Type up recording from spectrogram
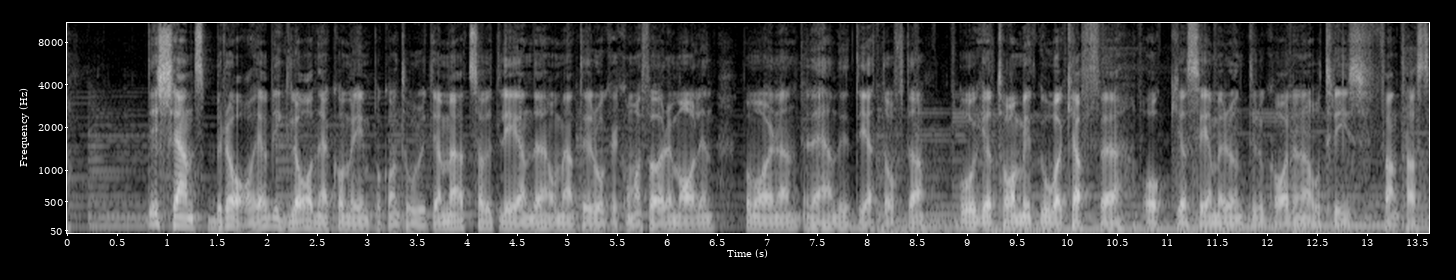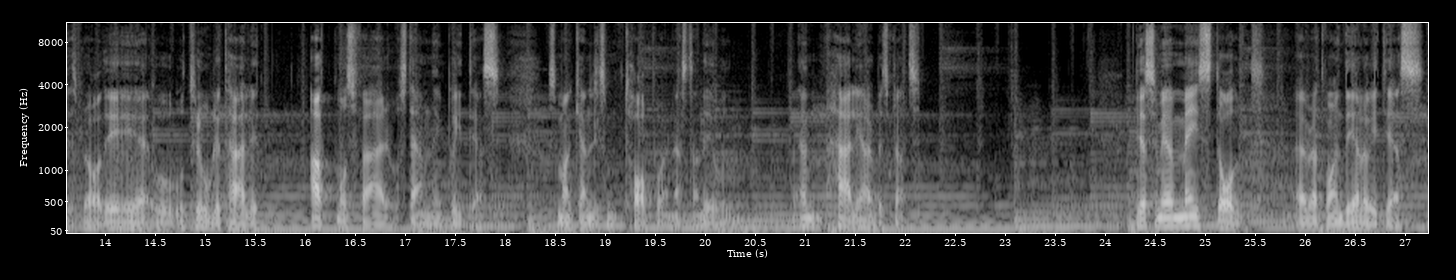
Det känns bra. Jag blir glad när jag kommer in på kontoret. Jag möts av ett leende om jag inte råkar komma före Malin på morgonen. Men det händer inte jätteofta. Och jag tar mitt goda kaffe och jag ser mig runt i lokalerna och trivs fantastiskt bra. Det är otroligt härligt atmosfär och stämning på ITS. Så man kan liksom ta på det nästan. Det är en härlig arbetsplats. Det som gör mig stolt över att vara en del av ITS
